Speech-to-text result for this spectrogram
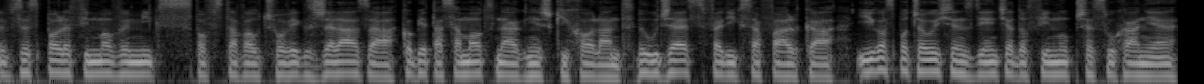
e, w zespole filmowym Mix powstawał Człowiek z żelaza, Kobieta samotna Agnieszki Holland, był jazz Feliksa Falka i rozpoczęły się zdjęcia do filmu Przesłuchanie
